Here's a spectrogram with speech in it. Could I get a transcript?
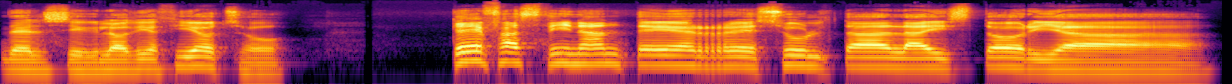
del siglo XVIII. ¡Qué fascinante resulta la historia!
